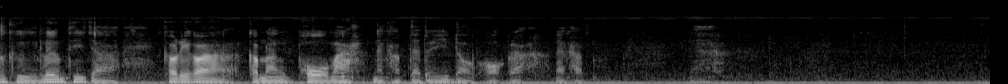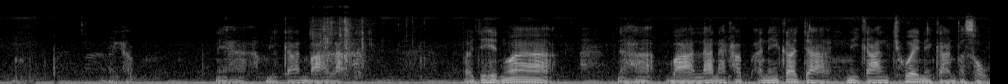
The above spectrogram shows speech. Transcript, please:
ก็คือเริ่มที่จะเขาเรียกว่ากำลังโผล่มานะครับ แต่ตัวนี้ดอกออกแล้วนะครับนะครับเนี่ยฮะมีการบานละเราจะเห็นว่า นะฮะบานแล้วนะครับ อันนี้ก็จะมีการช่วยในการผสม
